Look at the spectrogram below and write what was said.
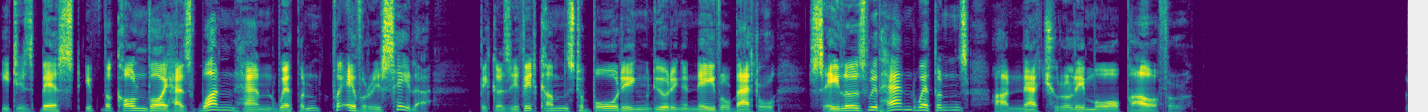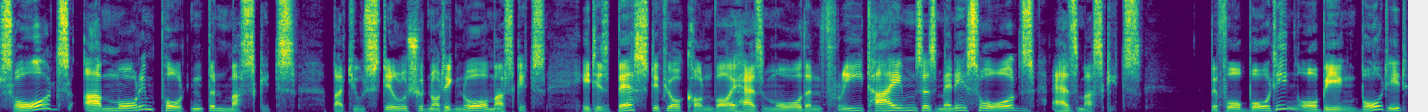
It is best if the convoy has one hand weapon for every sailor, because if it comes to boarding during a naval battle, sailors with hand weapons are naturally more powerful. Swords are more important than muskets, but you still should not ignore muskets. It is best if your convoy has more than three times as many swords as muskets. Before boarding or being boarded,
